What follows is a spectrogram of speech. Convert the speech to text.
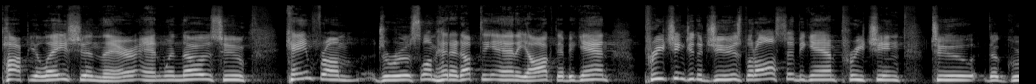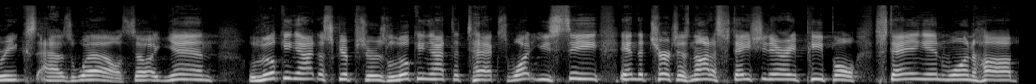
population there. And when those who came from Jerusalem, headed up to Antioch. They began preaching to the Jews, but also began preaching to the Greeks as well. So, again, looking at the scriptures, looking at the text, what you see in the church is not a stationary people staying in one hub,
